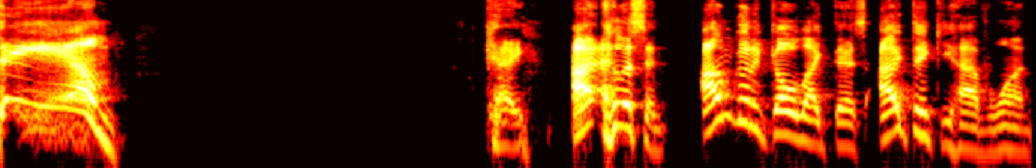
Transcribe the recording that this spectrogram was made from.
Damn. Okay. I listen, I'm gonna go like this. I think you have one.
